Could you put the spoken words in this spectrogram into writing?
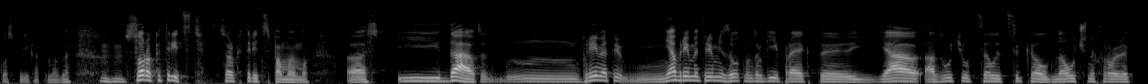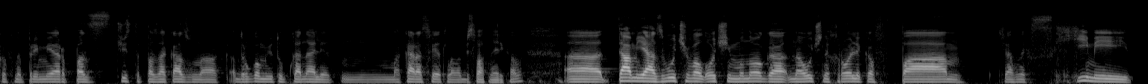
Господи, как много. Мгм. 40 и 30. 40 и 30, по-моему. А, И да, вот, время от времени, меня время от времени зовут на другие проекты. Я озвучил целый цикл научных роликов, например, по чисто по заказу на другом YouTube-канале Макара Светлого, бесплатная реклама. А, Там я озвучивал очень много научных роликов по связанных с химией,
